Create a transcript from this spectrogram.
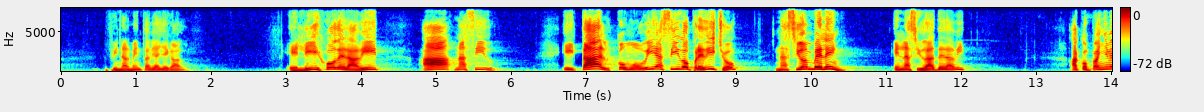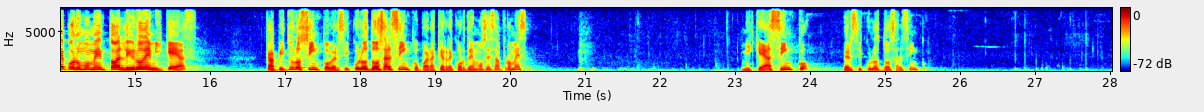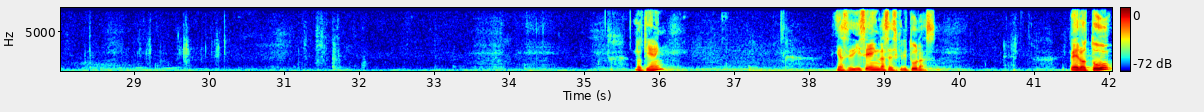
finalmente había llegado. El Hijo de David ha nacido. Y tal como había sido predicho, nació en Belén, en la ciudad de David. Acompáñeme por un momento al libro de Miqueas, capítulo 5, versículos 2 al 5, para que recordemos esa promesa. Miqueas 5, versículos 2 al 5. ¿Lo tienen? Y así dice en las escrituras. Pero tú,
